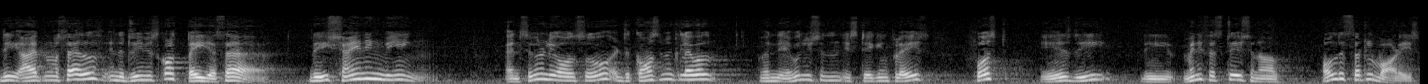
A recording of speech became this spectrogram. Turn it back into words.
the Atma self in the dream is called Tejasa, the shining being. And similarly also, at the cosmic level, when the evolution is taking place, first is the, the manifestation of all the subtle bodies.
